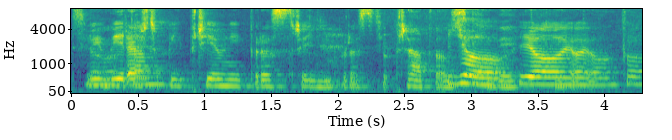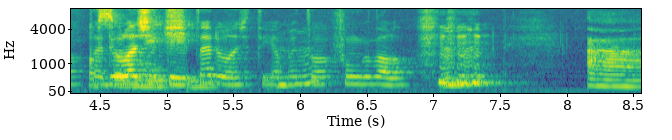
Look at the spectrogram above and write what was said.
Si vybíráš tam- takový příjemný prostředí, prostě přátelský. Jo, jo, jo, jo, to, to je důležitý, to je důležitý, aby Mhm. to fungovalo. Mhm. A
